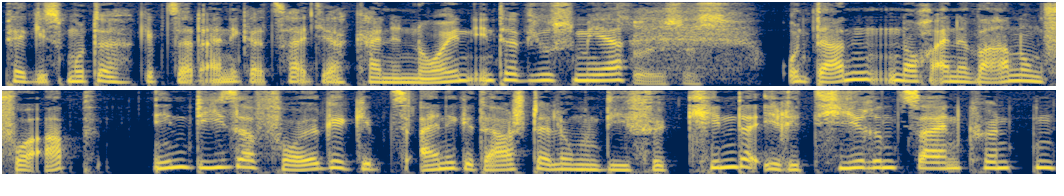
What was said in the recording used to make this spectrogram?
Peggys Mutter gibt seit einiger Zeit ja keine neuen Interviews mehr. So ist es. Und dann noch eine Warnung vorab. In dieser Folge gibt es einige Darstellungen, die für Kinder irritierend sein könnten.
